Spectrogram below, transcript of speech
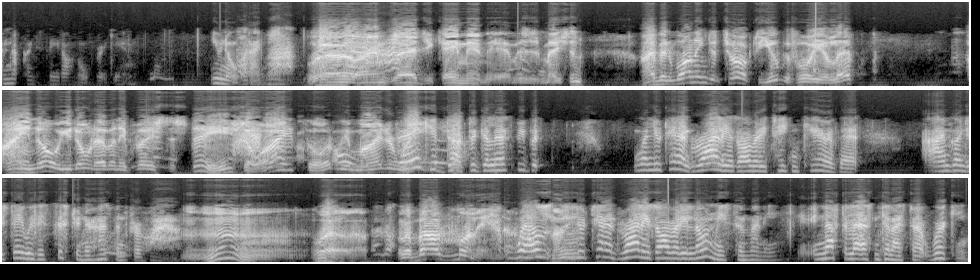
I'm not going to say it all over again. You know what I mean. Well, I'm glad you came in here, Mrs. Mason. I've been wanting to talk to you before you left. I know you don't have any place to stay, so I thought we Oh, might arrange. Thank you, Dr. Gillespie, but, well, Lieutenant Riley has already taken care of that. I'm going to stay with his sister and her husband for a while. Mm, well, well, about money. now. Well, Now, Lieutenant Riley's already loaned me some money. Enough to last until I start working.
